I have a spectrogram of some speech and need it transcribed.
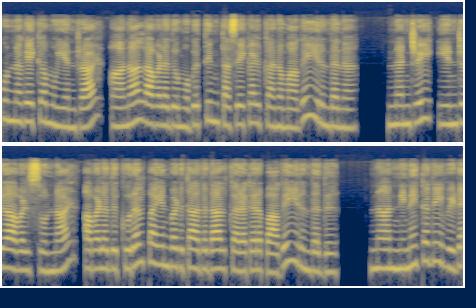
புன்னகைக்க முயன்றாள். ஆனால் அவளது முகத்தின் தசைகள் கனமாக இருந்தன. நன்றி என்று அவள் சொன்னாள். அவளது குரல் பயன்படுத்தாததால் கரகரப்பாக இருந்தது. நான் நினைத்ததை விட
